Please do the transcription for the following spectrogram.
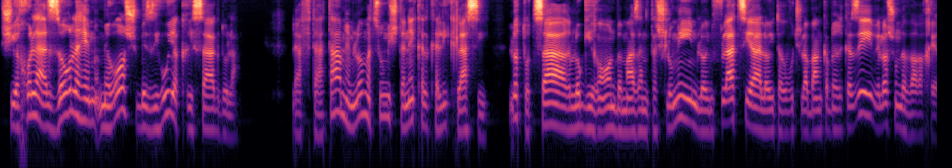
שיכול לעזור להם מראש בזיהוי הקריסה הגדולה. להפתעתם הם לא מצאו משתנה כלכלי קלאסי, לא תוצר, לא גירעון במאזן התשלומים, לא אינפלציה, לא התערבות של הבנק המרכזי ולא שום דבר אחר.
